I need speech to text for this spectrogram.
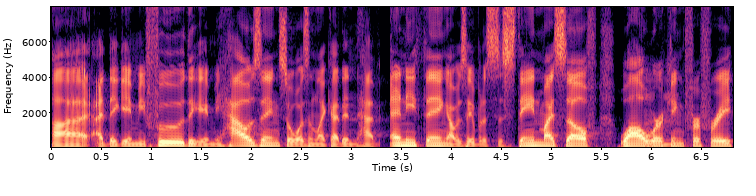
Uh, I, they gave me food, they gave me housing, so it wasn't like I didn't have anything. I was able to sustain myself while mm-hmm. working for free.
